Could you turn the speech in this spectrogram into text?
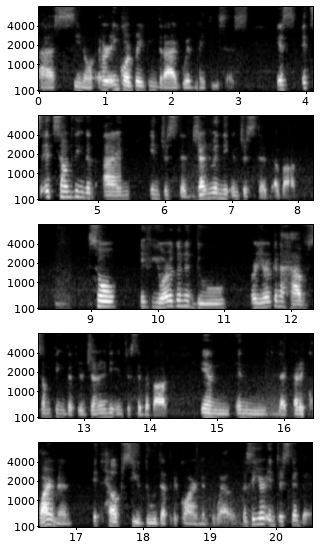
as, you know, or incorporating drag with my thesis, is it's it's something that I'm interested, genuinely interested about. So, if you're gonna do, or you're gonna have something that you're genuinely interested about in, in like a requirement, it helps you do that requirement well. Kasi you're interested eh.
